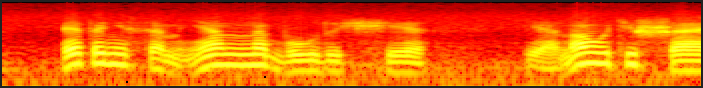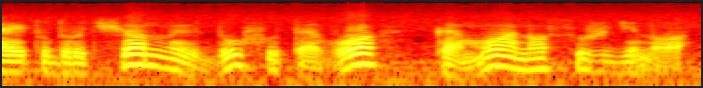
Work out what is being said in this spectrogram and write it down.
— это, несомненно, будущее, и оно утешает удрученную душу того, кому оно суждено —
